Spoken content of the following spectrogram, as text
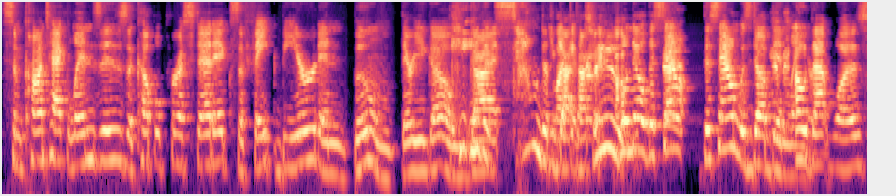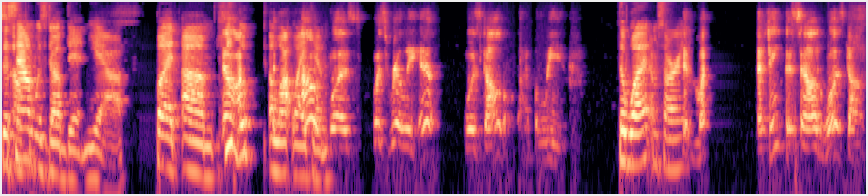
some contact lenses, a couple prosthetics, a fake beard, and boom, there you go. he You got, even sounded you like got it Dr. too. Well, no, the sound the sound was dubbed in later. oh, that was the sound okay. was dubbed in, yeah. But um, he No, looked a lot like Donald him. was was really him. Was Donald, I believe. The what? I'm sorry. Might, I think the sound was Donald.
